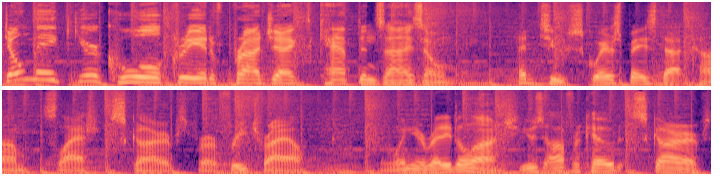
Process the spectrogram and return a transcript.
Don't make your cool creative project captain's eyes only. Head to squarespace.com slash scarves for a free trial And when you're ready to launch, use offer code SCARVES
